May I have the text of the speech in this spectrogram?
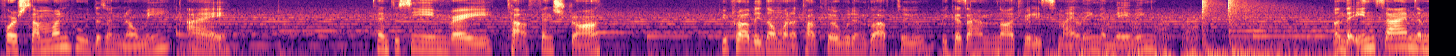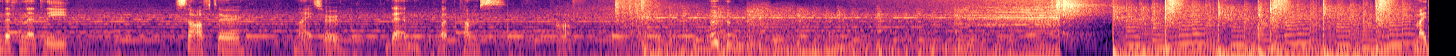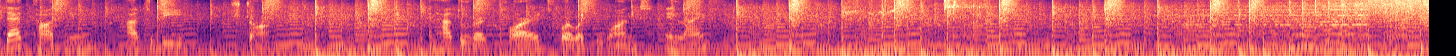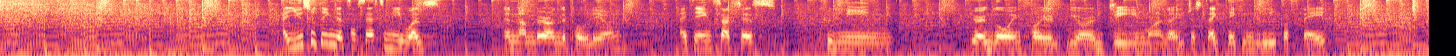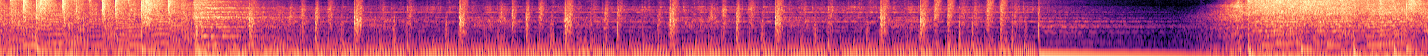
For someone who doesn't know me, I tend to seem very tough and strong. You probably don't want to talk to or wouldn't go up to you because I'm not really smiling and waving. On the inside, I'm definitely softer, nicer than what comes off. My dad taught me how to be strong and how to work hard for what you want in life. I used to think that success to me was a number on the podium. I think success could mean you're going for your, your dream or like just like taking the leap of faith.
